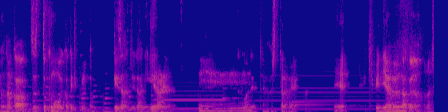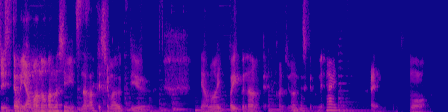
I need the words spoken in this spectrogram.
夜中ずっと雲を追いかけてくるんだもん。下山中だ逃げられない。え熊ー、絶対走ったら早いからね。ね。ウィキペディア文学の話しても山の話につながってしまうっていう、山いっぱい行くな、みたいな感じなんですけどね。はい。はい。もう、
